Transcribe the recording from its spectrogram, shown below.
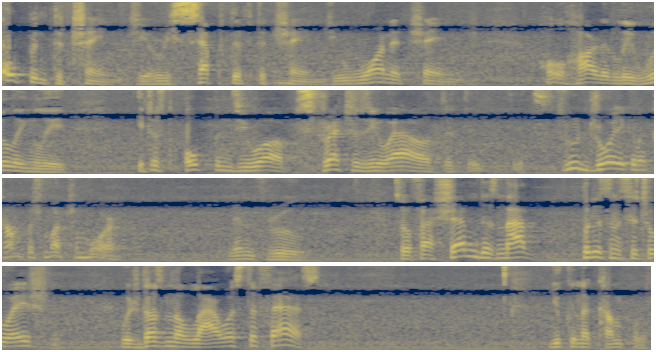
open to change. You're receptive to change. You want to change wholeheartedly, willingly. It just opens you up, stretches you out. It, it's through joy you can accomplish much more than through. So if Hashem does not put us in a situation which doesn't allow us to fast, you can accomplish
